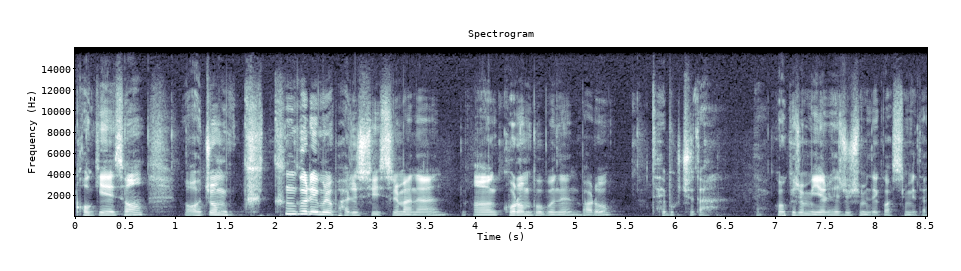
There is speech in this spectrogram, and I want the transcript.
거기에서 어, 좀 큰 그림을 봐줄 수 있을 만한 어, 그런 부분은 바로 대북주다. 네, 그렇게 좀 이해를 해주시면 될 것 같습니다.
